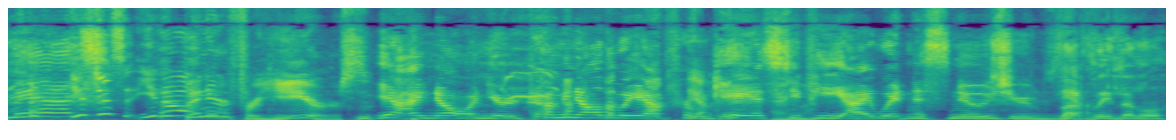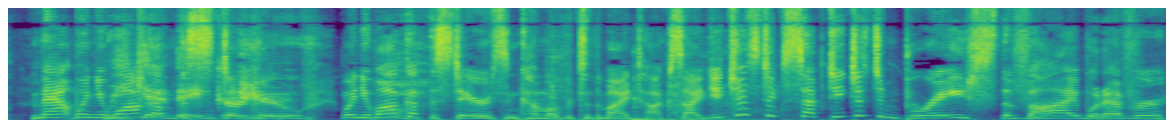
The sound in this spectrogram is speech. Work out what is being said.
Matt, you just you know been here for years. Yeah, I know. And you're coming all the way up from Yeah. KSTP Eyewitness News, you lovely little Matt, when you walk up the stairs, you. when you walk oh. up the stairs and come over to the My Talk side, you just accept, you just embrace the vibe, whatever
